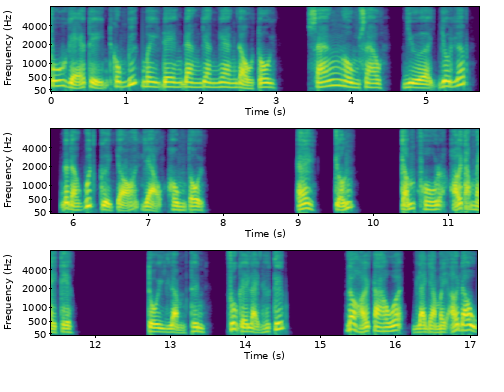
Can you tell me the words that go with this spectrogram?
Phú ghẻ thì không biết mây đen đang gian ngang đầu tôi. Sáng hôm sau, vừa vô lớp, nó đã quýt cười chỏ vào hông tôi. Ê, chuẩn, cẩm phô đó, hỏi thăm mày kìa. Tôi làm thinh, Phú kể lại nữa tiếp. Nó hỏi tao á là nhà mày ở đâu?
